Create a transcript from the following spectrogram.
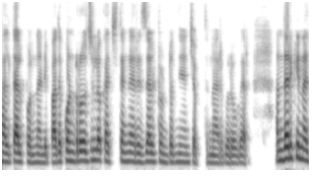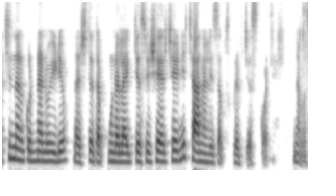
ఫలితాలు పొందండి. పదకొండు రోజుల్లో ఖచ్చితంగా రిజల్ట్ ఉంటుంది అని చెప్తున్నారు గురువు గారు అందరికీ నచ్చింది అనుకుంటున్నాను వీడియో. నచ్చితే తప్పకుండా లైక్ చేసి షేర్ చేయండి. ఛానల్ని సబ్స్క్రైబ్ చేసుకోండి. నమస్తే.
